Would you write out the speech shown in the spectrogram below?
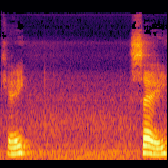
Okay say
